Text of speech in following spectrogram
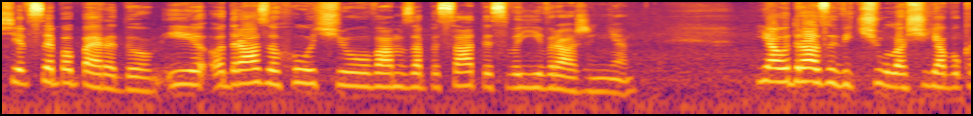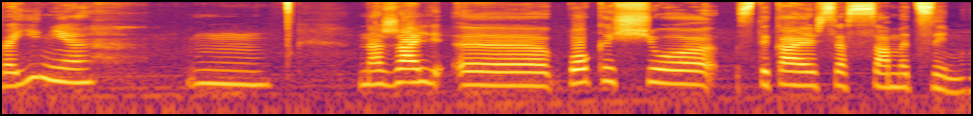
ще все попереду. І одразу хочу вам записати свої враження. Я одразу відчула, що я в Україні. На жаль, е, поки що стикаєшся саме цим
